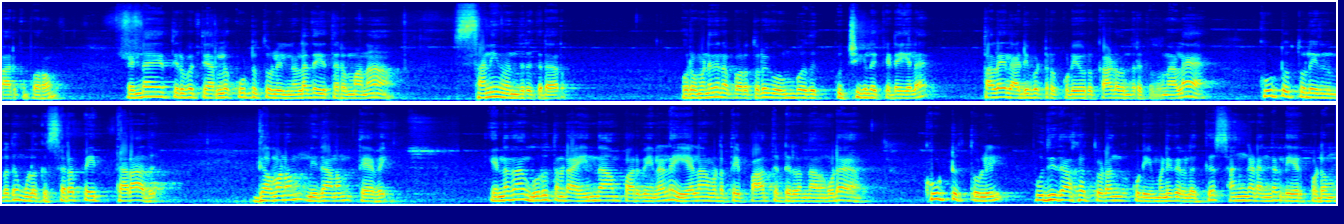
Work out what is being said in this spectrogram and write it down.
பார்க்க போகிறோம் ரெண்டாயிரத்தி இருபத்தி ஆறில் கூட்டுத்தொழில் நல்லதை தருமானா சனி வந்திருக்கிறார். ஒரு மனிதனை பொறுத்தவரைக்கும் ஒன்பது குச்சிகளுக்கு இடையில் தலையில் அடிபட்டுறக்கூடிய ஒரு காடு வந்திருக்கிறதுனால கூட்டு தொழில் என்பது உங்களுக்கு சிறப்பை தராது. கவனம் நிதானம் தேவை. என்னதான் குரு தன்னோட ஐந்தாம் பார்வையினால் ஏழாம் இடத்தை பார்த்துட்டு இருந்தாலும் கூட கூட்டு தொழில் புதிதாக தொடங்கக்கூடிய மனிதர்களுக்கு சங்கடங்கள் ஏற்படும்.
